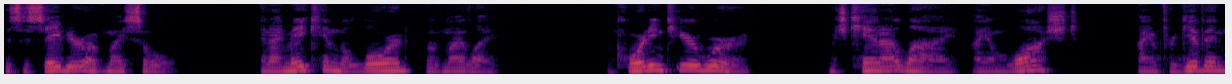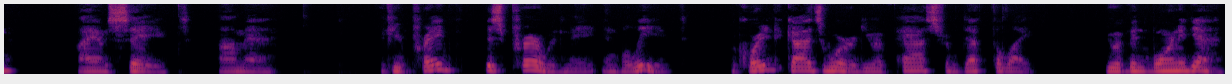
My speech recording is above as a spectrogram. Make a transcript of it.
as the Savior of my soul, and I make him the Lord of my life. According to your word, which cannot lie. I am washed, I am forgiven, I am saved. Amen. If you prayed this prayer with me and believed, according to God's word, you have passed from death to life. You have been born again,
